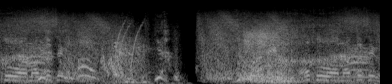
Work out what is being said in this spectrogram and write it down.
とは任せる。あとは任せる。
